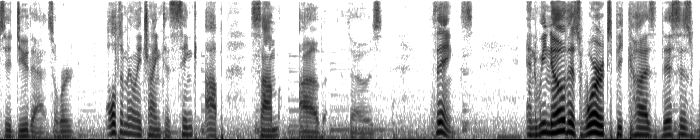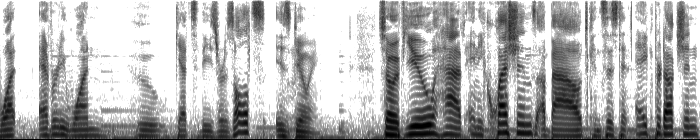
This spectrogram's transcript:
to do that. So we're ultimately trying to sync up some of those things. And we know this works because this is what everyone who gets these results is doing. So if you have any questions about consistent egg production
